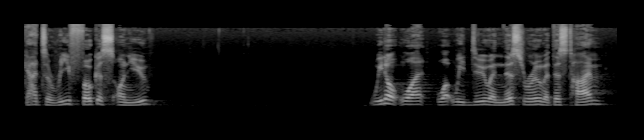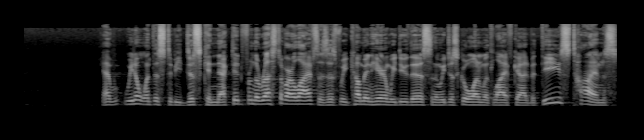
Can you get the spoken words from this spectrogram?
God, to refocus on you. We don't want what we do in this room at this time God, we don't want this to be disconnected from the rest of our lives as if we come in here and we do this and then we just go on with life, God. But these times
